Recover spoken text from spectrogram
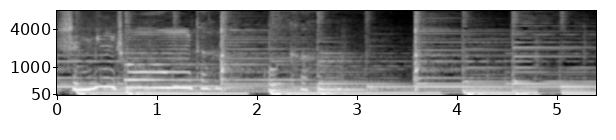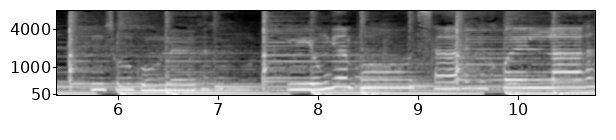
生命中的过客？错过了，永远不再回来。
